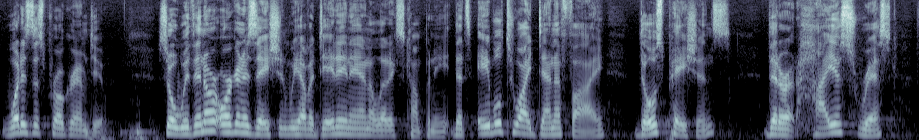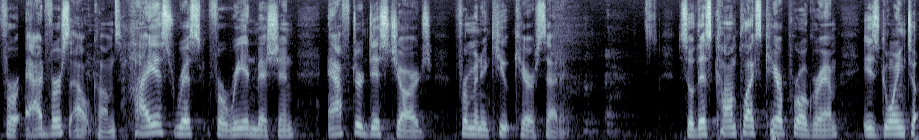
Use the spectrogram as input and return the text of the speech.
What does this program do? So, within our organization, we have a data and analytics company that's able to identify those patients that are at highest risk for adverse outcomes, highest risk for readmission after discharge from an acute care setting. So, this complex care program is going to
